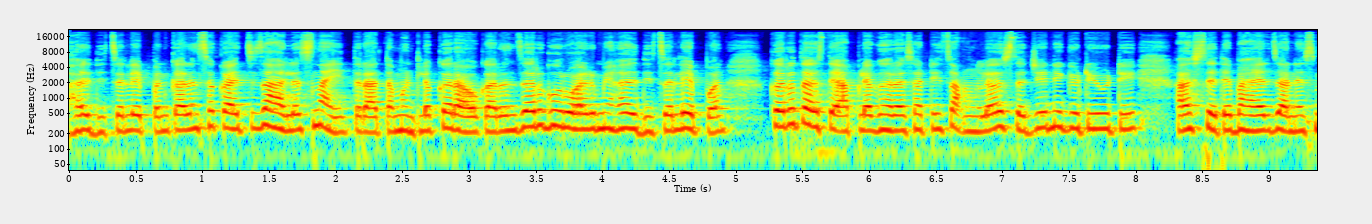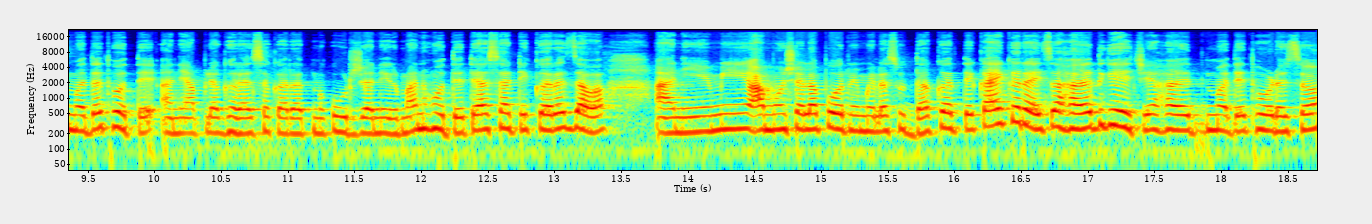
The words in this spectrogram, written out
हळदीचं लेपन. कारण सकाळचं झालंच नाही तर आता म्हटलं करावं. कारण जर गुरुवार मी हळदीचं लेपन करत असते आपल्या घरासाठी चांगलं असतं. जे निगेटिव्हिटी असते ते बाहेर जाण्यास मदत होते आणि आपल्या घरात सकारात्मक ऊर्जा निर्माण होते त्यासाठी करत जावा. आणि मी आमोशाला पौर्णिमेला सुद्धा करते. काय करायचं? हळद घ्यायची. हळदमध्ये थोडंसं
